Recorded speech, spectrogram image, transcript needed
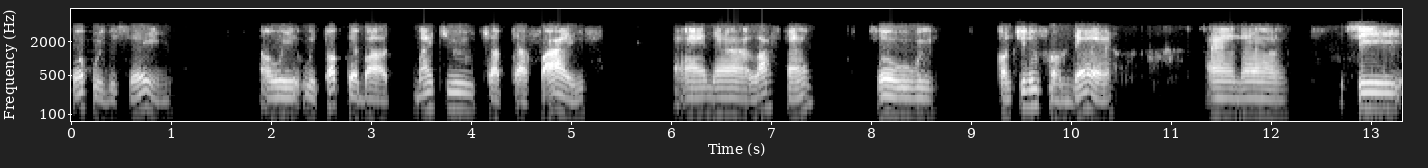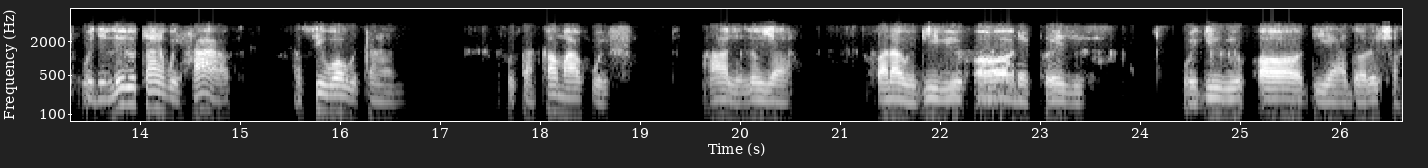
what we'll be saying. Uh, we we talked about Matthew chapter five, and uh, last time, so we continue from there and uh, see with the little time we have and see what we can we can come up with. Hallelujah. Father, we give you all the praises. We give you all the adorations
